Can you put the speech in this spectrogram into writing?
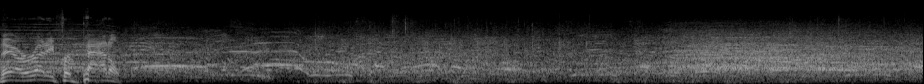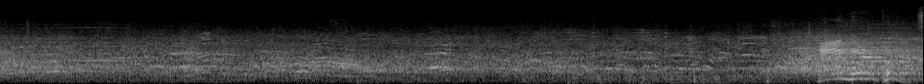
They are ready for battle. And their opponents,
